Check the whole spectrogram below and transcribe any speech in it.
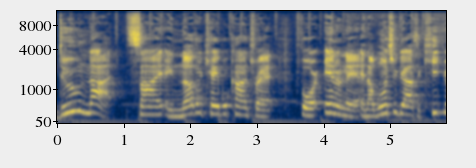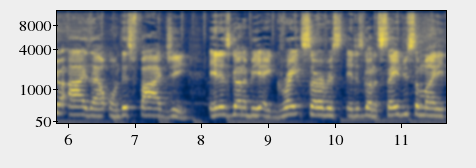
do not sign another cable contract for internet. And I want you guys to keep your eyes out on this 5G. It is going to be a great service. It is going to save you some money.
